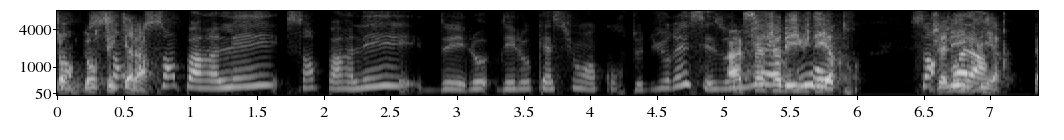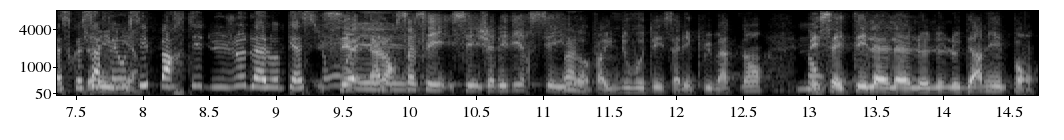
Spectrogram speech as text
Donc, dans ces cas-là. Sans parler, sans parler des, locations en courte durée, ces zones. Ah, ça, j'allais y venir. J'allais venir. Parce que ça fait aussi partie du jeu de la location. Alors ça, c'est, j'allais dire, c'est enfin une nouveauté, ça n'est plus maintenant, mais ça a été le, dernier pan.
